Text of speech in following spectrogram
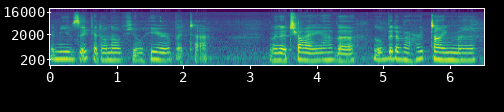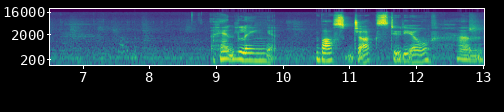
the music. I don't know if you'll hear but uh, i'm going to try. I have a little bit of a hard time uh, handling Bossjock Studio um,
